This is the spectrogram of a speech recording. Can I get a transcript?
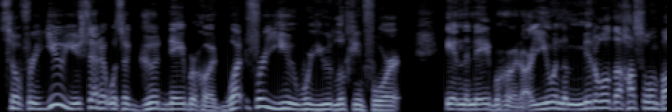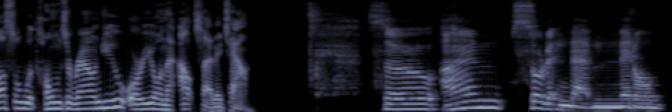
So for you, you said it was a good neighborhood. What for you were you looking for in the neighborhood? Are you in the middle of the hustle and bustle with homes around you, or are you on the outside of town? So I'm sort of in that middle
